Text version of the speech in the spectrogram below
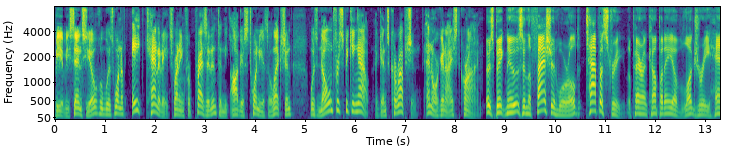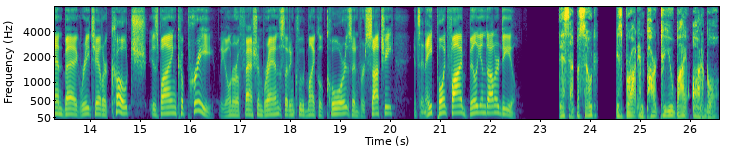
Villavicencio, who was one of eight candidates running for president in the August 20th election, was known for speaking out against corruption and organized crime. There's big news in the fashion world. Tapestry, the parent company of luxury handbag retailer Coach, is buying Capri, the owner of fashion brands that include Michael Kors and Versace. It's an $8.5 billion deal. This episode is brought in part to you by Audible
